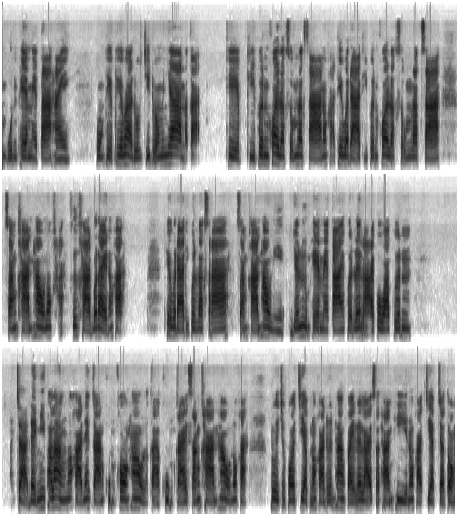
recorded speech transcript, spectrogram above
ำบุญแผ่เมตตาให้ องค์เทพเทวาดวงจิตดวงวิญญาณแล้วก็เทพที่เพิ่นค่อยรักสมรักษาเนาะค่ะ เทวดาที่เพิ่นค่อยรักสมรักษาสังขารเฮาเนาะค่ะ คือขาดบ่ได้เนาะค่ะ เทวดาที่เพิ่นรักษาสังขารเฮานี่อย่าลืมแผ่เมตตาให้เพิ่นหลายๆเพราะว่าเพิ่น จะได้มีพลังเนาะค่ะในการคุ้มครองเฮาแล้วก็คุ้มกายสังขารเฮาเนาะค่ะ โดยเฉพาะเจี๊ยบเนาะค่ะเดินทางไปหลายๆสถานที่เนาะค่ะเจี๊ยบจะต้อง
